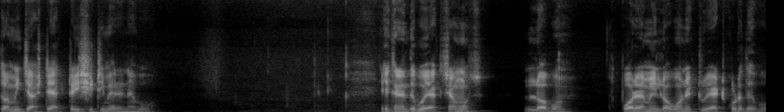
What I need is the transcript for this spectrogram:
তো আমি জাস্ট একটাই সিটি মেরে নেব। এখানে দেবো এক চামচ লবণ। পরে আমি লবণ একটু অ্যাড করে দেবো।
